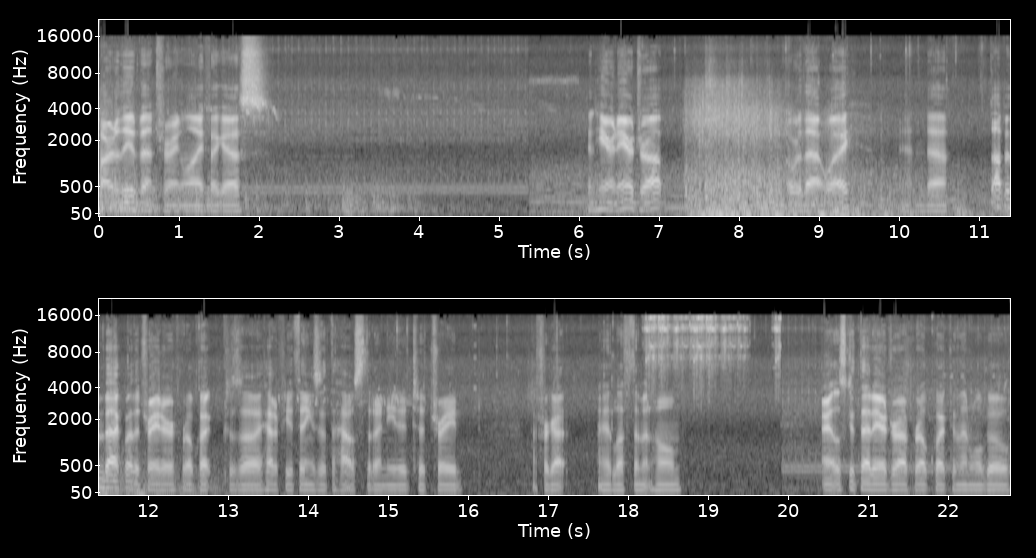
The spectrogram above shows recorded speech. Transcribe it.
part of the adventuring life, I guess. Can hear an airdrop over that way. Uh, stopping back by the trader real quick because uh, I had a few things at the house that I needed to trade. I forgot I had left them at home. Alright, let's get that airdrop real quick and then we'll go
